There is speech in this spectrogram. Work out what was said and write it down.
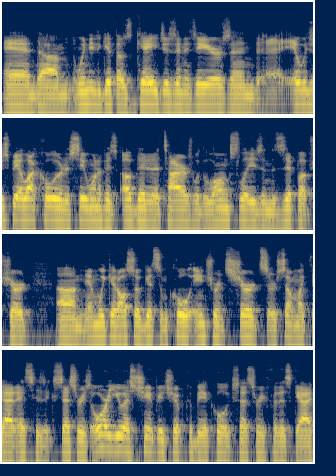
and um, we need to get those gauges in his ears, and uh, it would just be a lot cooler to see one of his updated attires with the long sleeves and the zip up shirt. Um, and we could also get some cool entrance shirts or something like that as his accessories. Or a U.S. Championship could be a cool accessory for this guy.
